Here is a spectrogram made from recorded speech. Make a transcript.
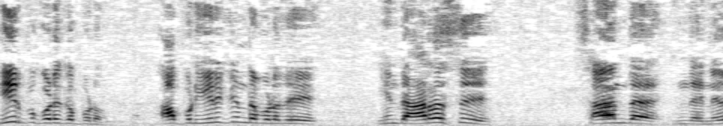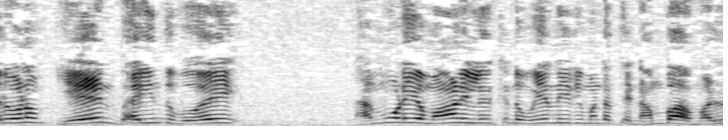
தீர்ப்பு கொடுக்கப்படும். அப்படி இருக்கின்ற பொழுது இந்த அரசு சார்ந்த இந்த நிறுவனம் ஏன் பயந்து போய் நம்முடைய மாநிலம் இருக்கின்ற உயர்நீதிமன்றத்தை நம்பாமல்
